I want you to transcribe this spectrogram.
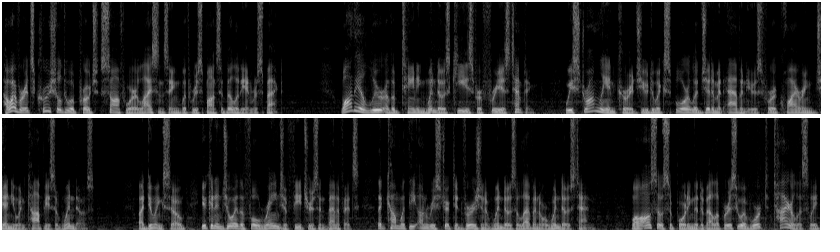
However, it's crucial to approach software licensing with responsibility and respect. While the allure of obtaining Windows keys for free is tempting, we strongly encourage you to explore legitimate avenues for acquiring genuine copies of Windows. By doing so, you can enjoy the full range of features and benefits that come with the unrestricted version of Windows 11 or Windows 10, while also supporting the developers who have worked tirelessly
